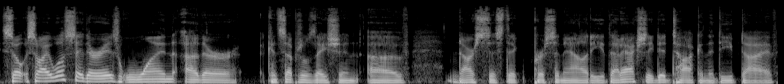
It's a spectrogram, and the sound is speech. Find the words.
so, so I will say there is one other conceptualization of narcissistic personality that I actually did talk in the deep dive,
